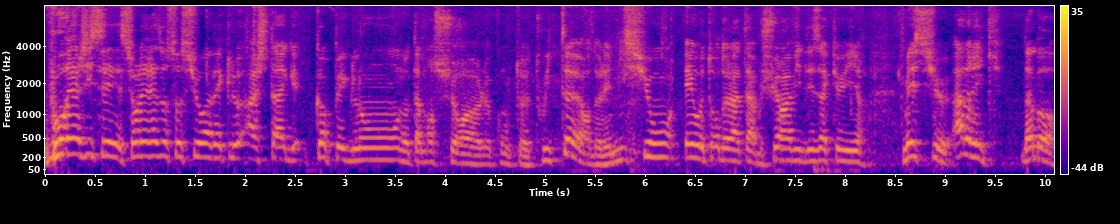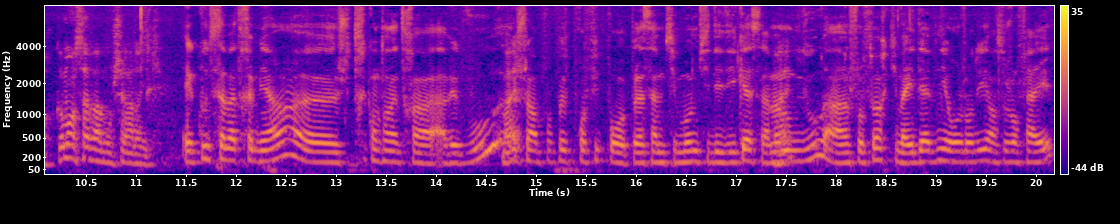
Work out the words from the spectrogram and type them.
Vous réagissez sur les réseaux sociaux avec le hashtag COPEGLON, notamment sur euh, le compte Twitter de l'émission et autour de la table. Je suis ravi de les accueillir. Messieurs, Alric, d'abord, comment ça va mon cher Alric? Écoute, ça va très bien. Euh, je suis très content d'être euh, avec vous. Je suis un peu profite pour placer un petit mot, une petite dédicace à Mamoudou, à un chauffeur qui m'a aidé à venir aujourd'hui en ce jour férié.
